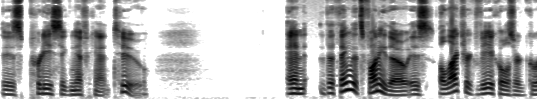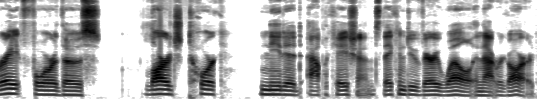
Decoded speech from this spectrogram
is pretty significant too. And the thing that's funny though is electric vehicles are great for those large torque needed applications. They can do very well in that regard.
